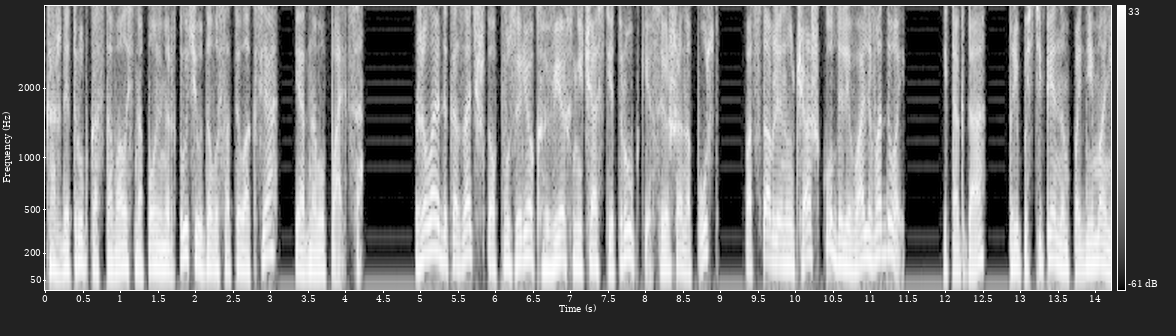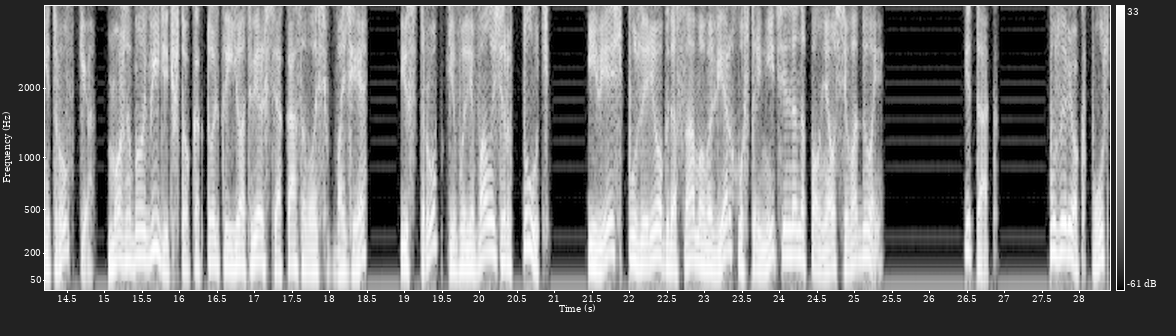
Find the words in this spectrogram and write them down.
Каждая трубка оставалась наполненной ртутью до высоты локтя и одного пальца. Желая доказать, что пузырек верхней части трубки совершенно пуст, подставленную чашку доливали водой. И тогда, при постепенном поднимании трубки, можно было видеть, что как только ее отверстие оказывалось в воде, из трубки выливалась ртуть, и весь пузырек до самого верху стремительно наполнялся водой. Итак, пузырек пуст,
